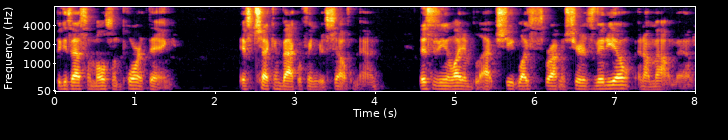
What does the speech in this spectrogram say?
because that's the most important thing. Is checking back within yourself, man. This is the Enlightened Black Sheep. Like, subscribe, and share this video, and I'm out, man.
